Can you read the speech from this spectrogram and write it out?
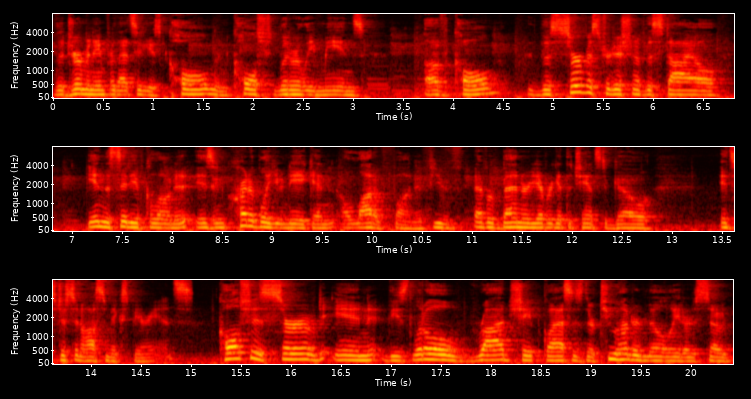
The German name for that city is Koln, and Kolsch literally means of Koln. The service tradition of the style in the city of Cologne is incredibly unique and a lot of fun. If you've ever been or you ever get the chance to go, it's just an awesome experience. Kolsch is served in these little rod shaped glasses. They're 200 milliliters, so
